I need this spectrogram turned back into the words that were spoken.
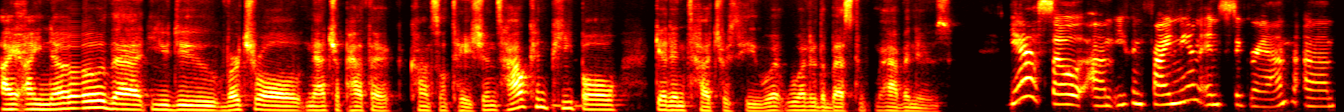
I, I know that you do virtual naturopathic consultations. How can people get in touch with you? What, what are the best avenues? Yeah, so um, you can find me on Instagram. Um,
